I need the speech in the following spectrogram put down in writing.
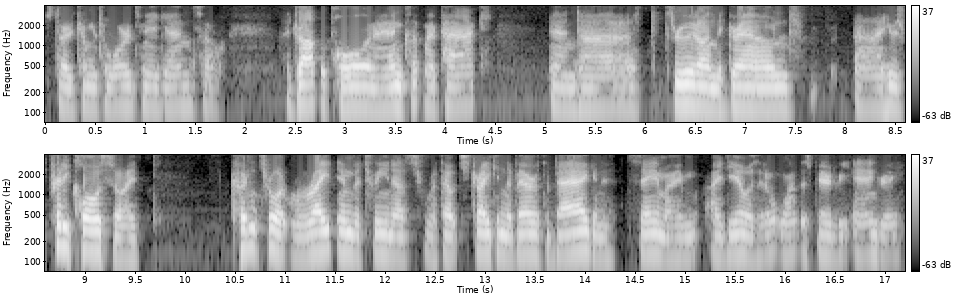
started coming towards me again. So I dropped the pole and I unclipped my pack and uh, threw it on the ground. Uh, he was pretty close, so I couldn't throw it right in between us without striking the bear with the bag. And the same idea was I don't want this bear to be angry.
